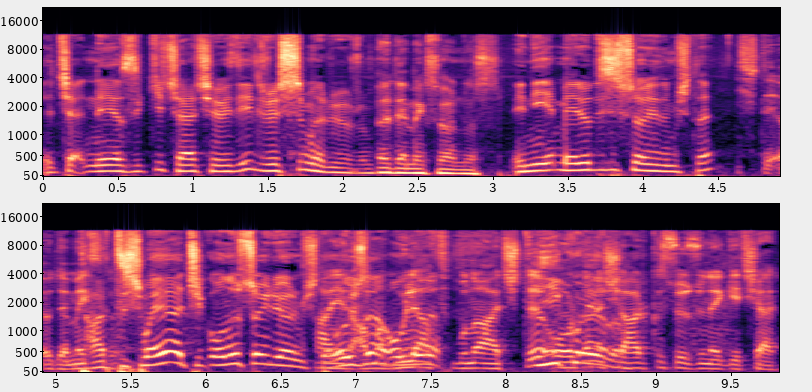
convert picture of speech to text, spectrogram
E, ne yazık ki çerçeve değil resim arıyorum. Ödemek zorundasın. E niye melodisi söyledim işte. İşte ödemek Tartışmaya açık onu söylüyorum işte. Hayır o yüzden ama bu onu- laf bunu açtı. İyi Oradan koyalım. şarkı sözüne geçer.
